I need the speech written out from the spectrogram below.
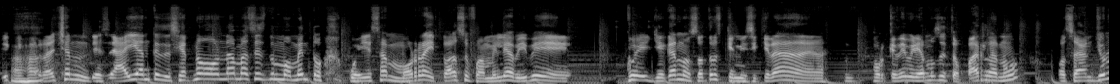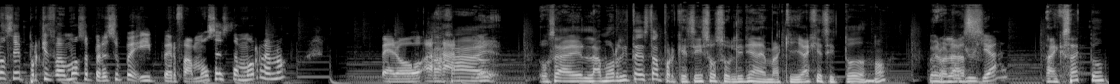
sí, que Ajá. Kardashian desde ahí antes decía, no, nada más es de un momento, güey, esa morra y toda su familia vive, güey, llega a nosotros que ni siquiera, ¿por qué deberíamos de toparla, no? O sea, yo no sé por qué es famosa, pero es súper hiper famosa esta morra, ¿no? Pero, ajá, Ajá, no, eh, o sea, la morrita esta porque se hizo su línea de maquillajes y todo, ¿no? Pero las... Yuya, exacto.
